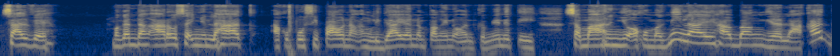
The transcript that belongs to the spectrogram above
Salve! Magandang araw sa inyong lahat. Ako po si Pao ng Ang Ligayan ng Panginoon Community. Samahan niyo ako magnilay habang nilalakad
